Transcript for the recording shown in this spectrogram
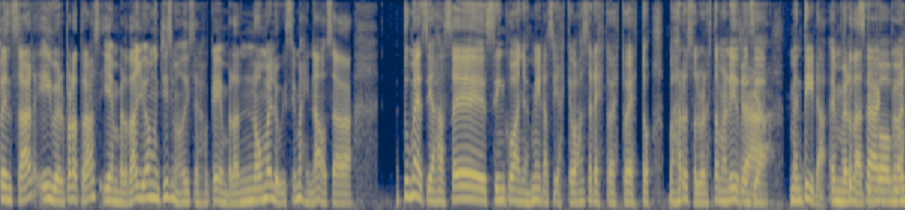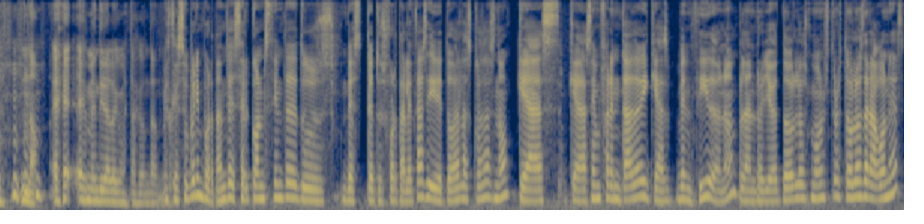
pensar y ver para atrás y en verdad ayuda muchísimo. Dices, ok, en verdad no me lo hubiese imaginado. O sea, tú me decías hace cinco años, mira, si es que vas a hacer esto, esto, esto, vas a resolver esta manera. Y te decía, mentira, en verdad. Tipo, no, es, mentira lo que me estás contando. Es que es súper importante ser consciente de tus, de, tus fortalezas y de todas las cosas, ¿no? Que has, que has enfrentado y que has vencido, ¿no? En plan, rollo, todos los monstruos, todos los dragones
